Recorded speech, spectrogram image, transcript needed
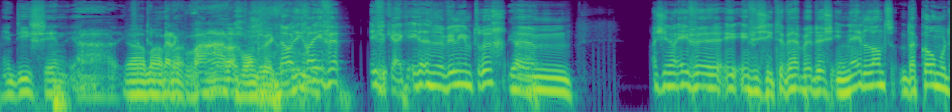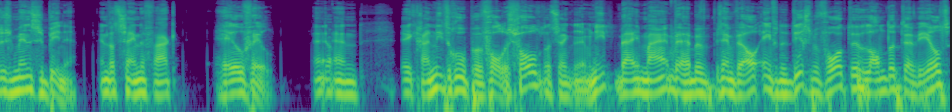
in die zin, ja, ik ja, vind het merkwaardig ontwikkeld. Nou, ik ga even, even kijken. William terug. Um, als je nou even, even ziet, we hebben dus in Nederland, daar komen dus mensen binnen. En dat zijn er vaak heel veel. Ja. En ik ga niet roepen vol is vol, dat ik er niet bij. Maar we, hebben, we zijn wel een van de dichtstbevolkte landen ter wereld.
